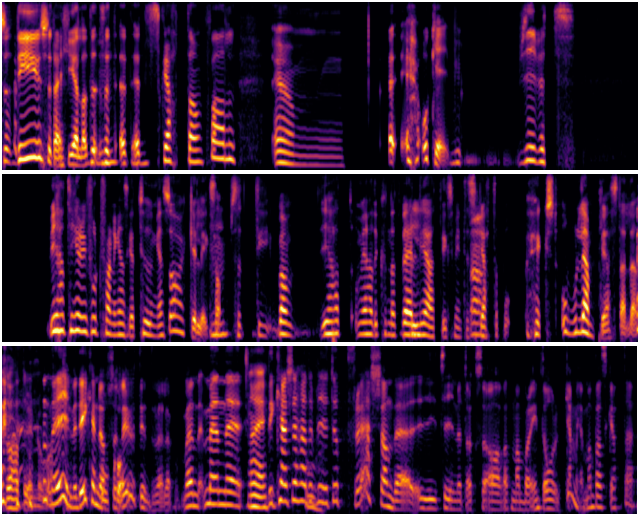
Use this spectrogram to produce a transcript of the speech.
så det är ju så där hela tiden. Så Mm, ett, ett, mm. ett skrattanfall. Um, Okej, givet. Vi hanterar ju fortfarande ganska tunga saker liksom. Mm. Så det, man, jag hade, om jag hade kunnat välja att liksom inte Ja. skratta på högst olämpliga ställen, då hade det nog varit... Nej, men det kan du OK. absolut inte välja på. Men, men eh, Nej. det kanske hade Oh. blivit uppfräschande i teamet också av att man bara inte orkar mer, man bara skrattar.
